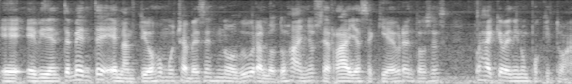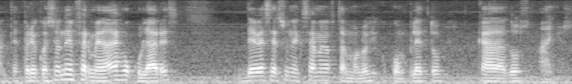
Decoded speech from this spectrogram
Eh, evidentemente, el anteojo muchas veces no dura los dos años, se raya, se quiebra, entonces pues hay que venir un poquito antes. Pero en cuestión de enfermedades oculares, debe hacerse un examen oftalmológico completo cada dos años.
